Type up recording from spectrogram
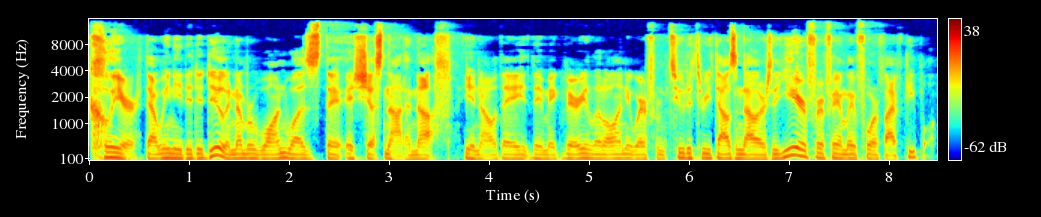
clear that we needed to do. And number one was that it's just not enough. You know, they they make very little, anywhere from two to three thousand dollars a year for a family of four or five people.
